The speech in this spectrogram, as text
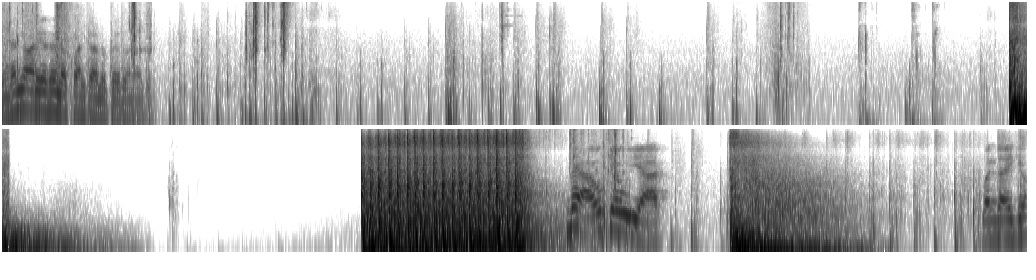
એણે જ મારી હાથે લખવાનું ચાલુ કર્યું નથી क्या हुई यार। बंदा है क्यों?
